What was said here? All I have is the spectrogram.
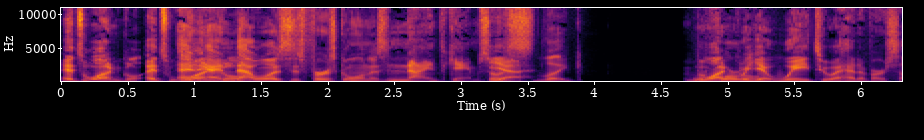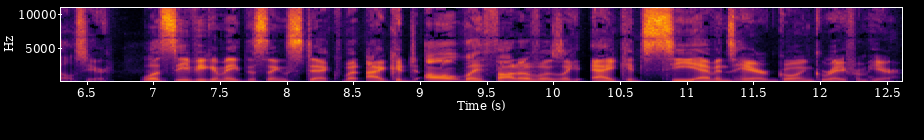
It's one goal. It's one And, and goal. that was his first goal in his ninth game. So Yeah. it's like before we get way too ahead of ourselves here. Let's see if he can make this thing stick. But I could all I thought of was like I could see Evan's hair going gray from here.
